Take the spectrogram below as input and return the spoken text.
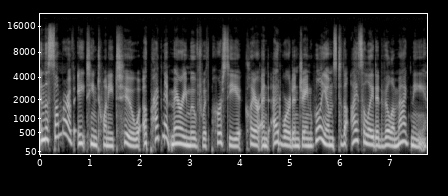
In the summer of 1822, a pregnant Mary moved with Percy, Claire, and Edward and Jane Williams to the isolated Villa Magni,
